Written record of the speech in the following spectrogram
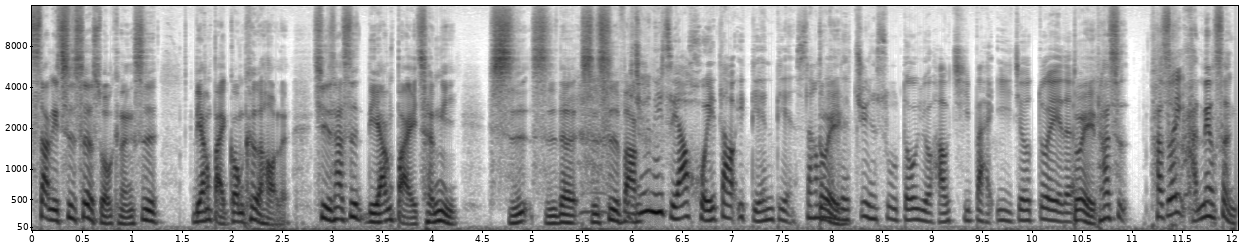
上一次厕所可能是两百公克好了，其实它是两百乘以。十十的十次方，就是你只要回到一点点，上面的菌数都有好几百亿就对了。对，它是。它所以含量是很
